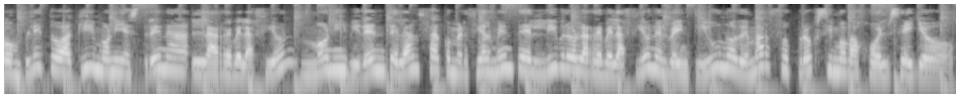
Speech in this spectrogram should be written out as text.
Completo aquí Moni estrena La Revelación, Moni Vidente lanza comercialmente el libro La Revelación el 21 de marzo próximo bajo el sello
